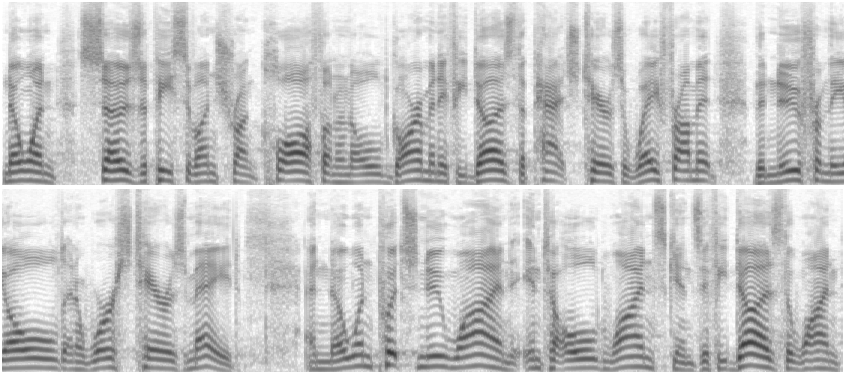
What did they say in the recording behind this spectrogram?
No one sews a piece of unshrunk cloth on an old garment. If he does, the patch tears away from it, the new from the old, and a worse tear is made. And no one puts new wine into old wineskins. If he does, the wine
